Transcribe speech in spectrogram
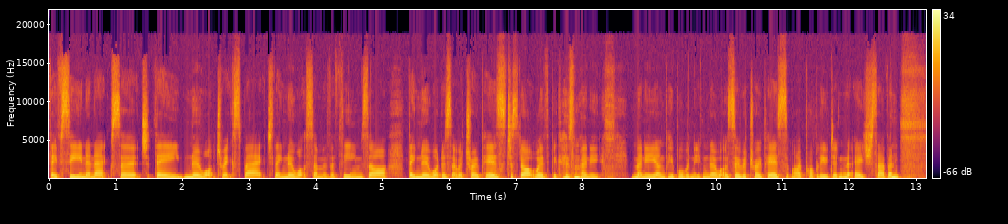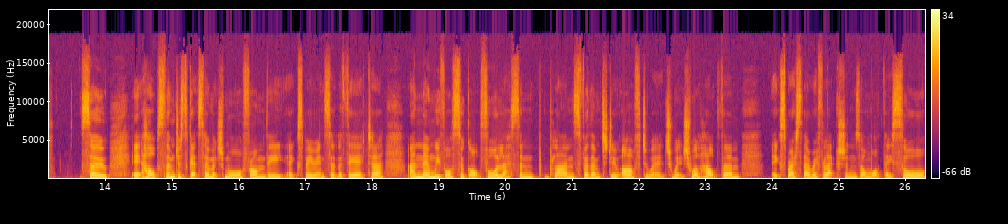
they've seen an excerpt, they know what to expect, they know what some of the themes are, they know what a zoetrope is to start with, because many, many young people wouldn't even know what a zoetrope is. I probably didn't at age seven. So it helps them just get so much more from the experience at the theatre. And then we've also got four lesson plans for them to do afterwards, which will help them express their reflections on what they saw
